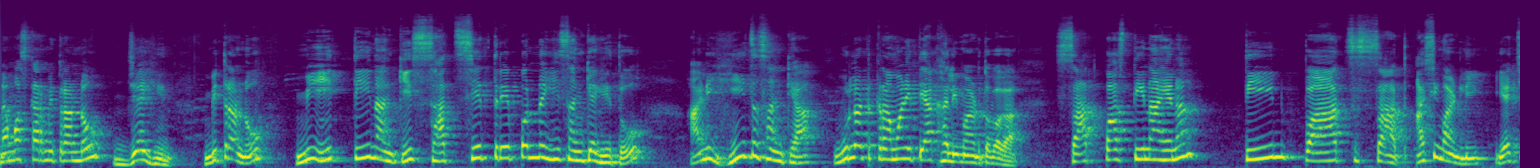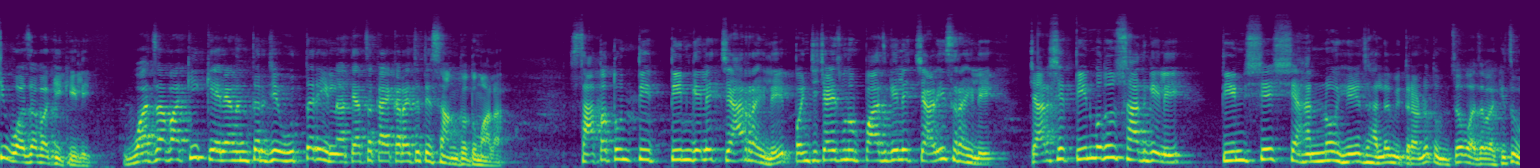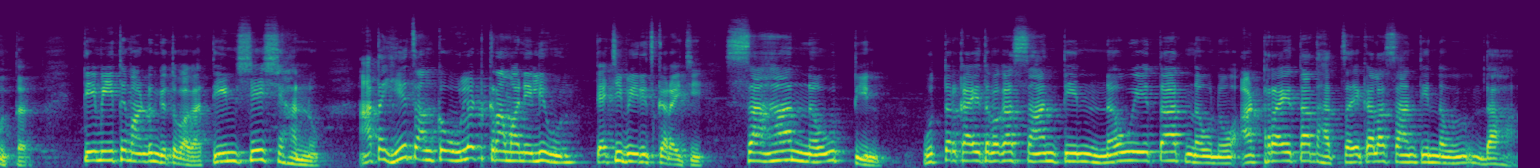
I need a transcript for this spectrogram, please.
नमस्कार मित्रांनो जय हिंद. मित्रांनो मी तीन अंकी सातशे त्रेपन्न ही संख्या घेतो आणि हीच संख्या उलट क्रमाने त्याखाली मांडतो बघा. सात पाच तीन आहे ना? तीन पाच सात अशी मांडली याची वजाबाकी केली. वजाबाकी केल्यानंतर जे उत्तर येईल ना त्याचं काय करायचं ते सांगतो तुम्हाला. सातातून ती तीन गेले चार राहिले पंचेचाळीसमधून पाच गेले चाळीस राहिले चारशे तीनमधून सात गेले तीनशे शहाण्णव हे झालं मित्रांनो तुमचं वजाबाकीचं उत्तर. ते मी इथे मांडून घेतो बघा. तीनशे शहाण्णव. आता हेच अंक उलट क्रमाने लिहून त्याची बेरीज करायची. सहा नऊ तीन. उत्तर काय येतं बघा? सहा तीन नऊ येतात नऊ नऊ. अठरा येतात हातचा एकाला सहा तीन नऊ दहा.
